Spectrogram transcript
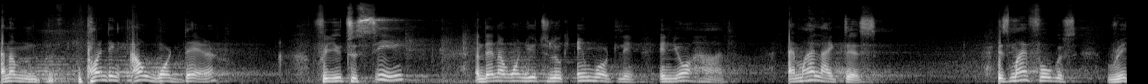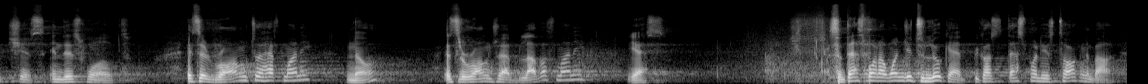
And I'm pointing outward there for you to see, and then I want you to look inwardly in your heart. Am I like this? Is my focus riches in this world? Is it wrong to have money? No. Is it wrong to have love of money? Yes. So that's what I want you to look at because that's what he's talking about.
